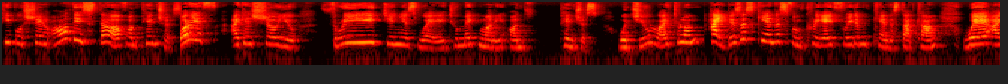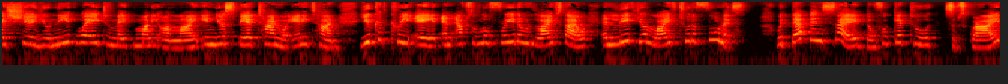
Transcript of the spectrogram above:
people sharing all of these stuff on Pinterest? What if I can show you three genius way to make money on Pinterest? Would you like to learn? Hi, this is Candace from CreateFreedomCandace.com where I share unique way to make money online in your spare time or anytime. You could create an absolute freedom lifestyle and live your life to the fullness. With that being said, don't forget to subscribe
